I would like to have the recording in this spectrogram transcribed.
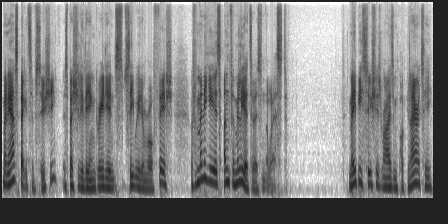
Many aspects of sushi, especially the ingredients, seaweed and raw fish, were for many years unfamiliar to us in the West. Maybe sushi's rise in popularity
